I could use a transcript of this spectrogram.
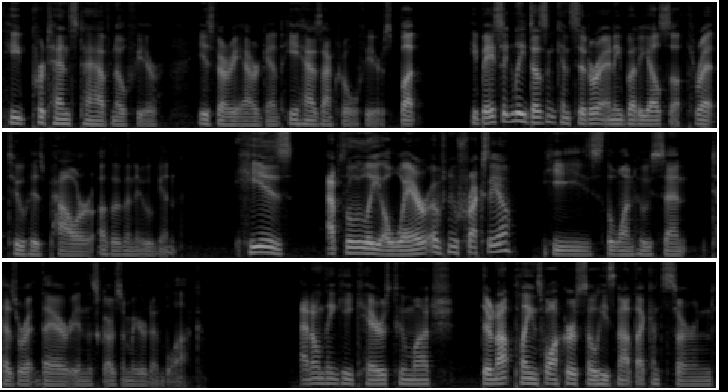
he pretends to have no fear. He's very arrogant. He has actual fears. But he basically doesn't consider anybody else a threat to his power other than Ugin. He is absolutely aware of New Phyrexia. He's the one who sent Tezzeret there in the Scars of Mirrodin block. I don't think he cares too much. They're not planeswalkers, so he's not that concerned.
